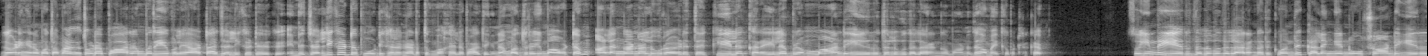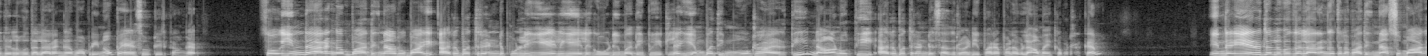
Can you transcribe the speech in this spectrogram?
கவனிங்க நம்ம தமிழகத்தோட பாரம்பரிய விளையாட்டாக ஜல்லிக்கட்டு இருக்குது இந்த ஜல்லிக்கட்டு போட்டிகளை நடத்தும் வகையில் பார்த்தீங்கன்னா மதுரை மாவட்டம் அலங்காநல்லூர் அடுத்த கீழக்கரையில் பிரம்மாண்ட ஏறுதழுவுதல் அரங்கமானது அமைக்கப்பட்டிருக்கு. ஸோ இந்த ஏறுதழுவுதல் அரங்கத்துக்கு வந்து கலைஞர் நூற்றாண்டு ஏறுதழுவுதல் அரங்கம் அப்படின்னும் பெயர் சூட்டியிருக்காங்க. ஸோ இந்த அரங்கம் பார்த்தீங்கன்னா ரூபாய் அறுபத்தி ரெண்டு புள்ளி ஏழு ஏழு கோடி மதிப்பீட்டில் எண்பத்தி மூன்றாயிரத்தி நானூற்றி அறுபத்தி ரெண்டு சதுர அடி பரப்பளவில் அமைக்கப்பட்டிருக்கு. இந்த ஏறுதழுவுதல் அரங்கத்தில் பார்த்தீங்கன்னா சுமார்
